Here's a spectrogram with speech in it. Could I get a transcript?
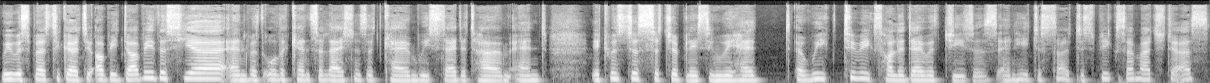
we were supposed to go to Abu Dhabi this year, and with all the cancellations that came, we stayed at home, and it was just such a blessing. We had a week, two weeks holiday with Jesus, and He just started to speak so much to us,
